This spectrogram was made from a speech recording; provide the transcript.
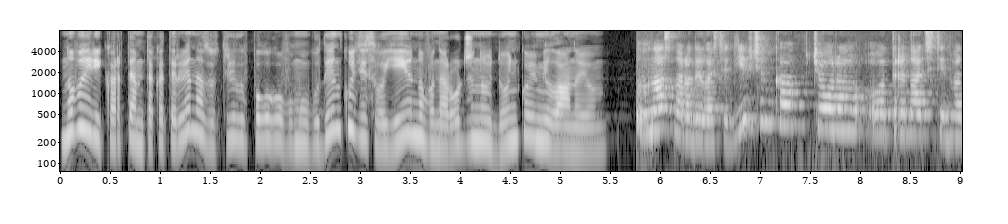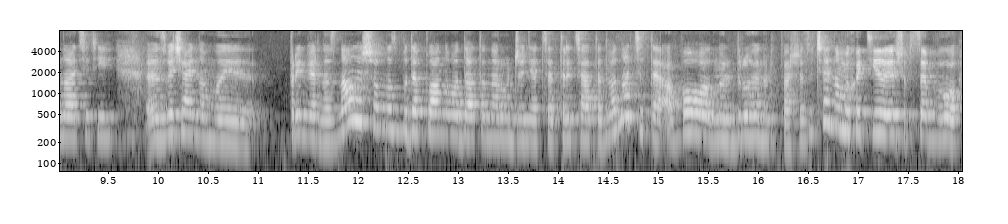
Новий рік Артем та Катерина зустріли в пологовому будинку зі своєю новонародженою донькою Міланою. У нас народилася дівчинка вчора о 13-12. Е, Звичайно, ми примірно знали, що в нас буде планова дата народження. Це 30-12 або 02-01. Звичайно, ми хотіли, щоб це було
